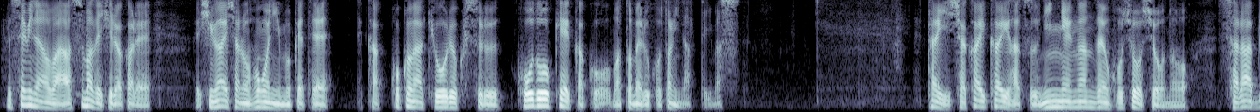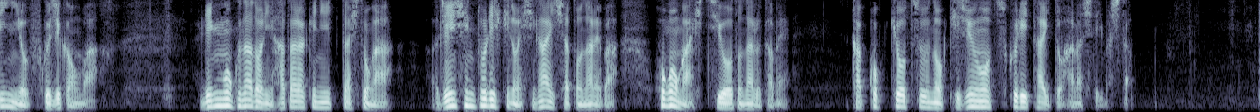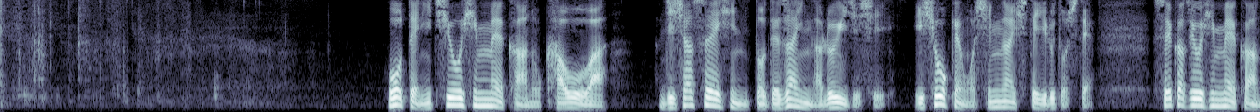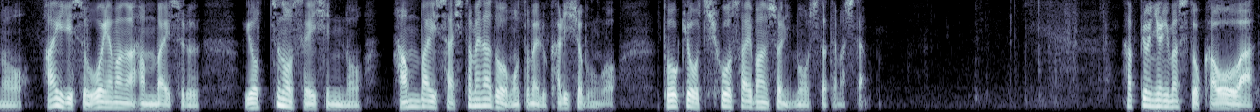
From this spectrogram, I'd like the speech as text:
セミナーは明日まで開かれ、被害者の保護に向けて各国が協力する行動計画をまとめることになっています。対社会開発人間安全保障省のサラ・ビンヨ副次官は、隣国などに働きに行った人が人身取引の被害者となれば保護が必要となるため、各国共通の基準を作りたいと話していました。大手日用品メーカーの花王は、自社製品とデザインが類似し、衣装権を侵害しているとして、生活用品メーカーのアイリス大山が販売する4つの製品の販売差し止めなどを求める仮処分を東京地方裁判所に申し立てました。発表によりますと花王は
